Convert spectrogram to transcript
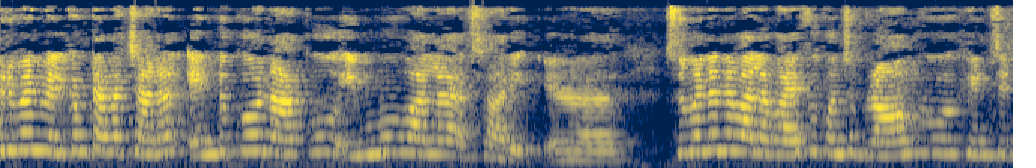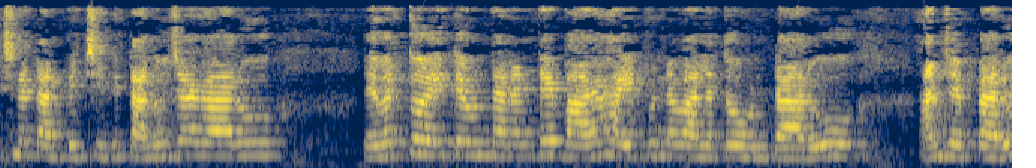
Everyone welcome to our channel ఎందుకో నాకు ఇమ్ము వాళ్ళ సారీ సుమనన్న వాళ్ళ వైఫ్ కొంచెం రాంగ్ హింట్స్ ఇచ్చినట్టు అనిపించింది. తనుజ గారు ఎవరితో అయితే ఉంటారంటే బాగా హైప్ ఉన్న వాళ్ళతో ఉంటారు అని చెప్పారు.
